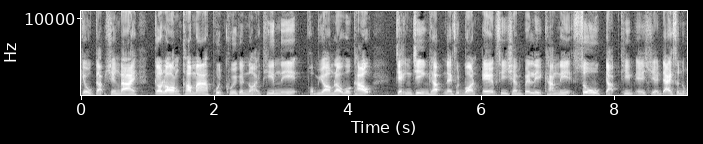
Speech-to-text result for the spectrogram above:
เกี่ยวกับเชียงราย ก็ลองเข้ามาพูดคุยกันหน่อยทีมนี้ ผมยอมแล้วพวกเขา เจ๋งจริงครับ ในฟุตบอล AFC Champions League ครั้งนี้สู้กับทีมเอเชียได้สนุก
